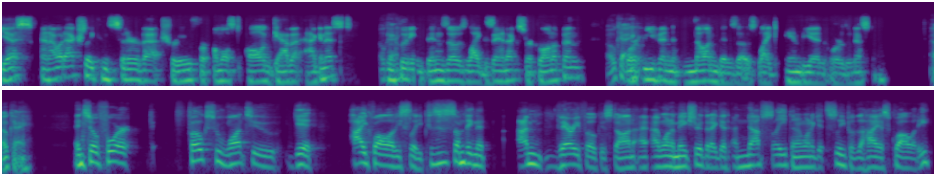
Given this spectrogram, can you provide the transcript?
Yes, and I would actually consider that true for almost all GABA agonists, okay. including benzos like Xanax or Klonopin, okay, or even non-benzos like Ambien or Lunesta. Okay, and so for folks who want to get high quality sleep, because this is something that I'm very focused on. I, I want to make sure that I get enough sleep and I want to get sleep of the highest quality.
